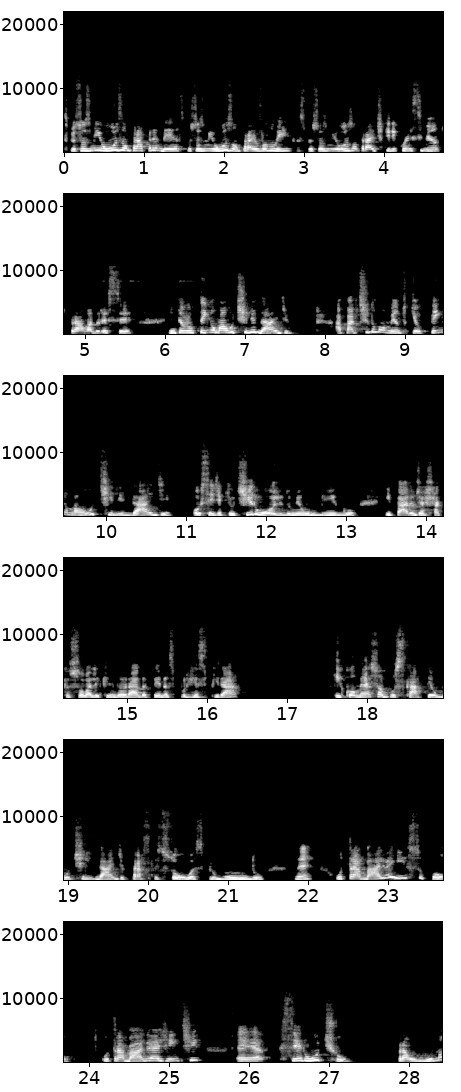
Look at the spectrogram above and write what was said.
As pessoas me usam para aprender, as pessoas me usam para evoluir, as pessoas me usam para adquirir conhecimento, para amadurecer. Então eu tenho uma utilidade. A partir do momento que eu tenho uma utilidade, ou seja, que eu tiro o olho do meu umbigo e paro de achar que eu sou alecrim dourado apenas por respirar, e começo a buscar ter uma utilidade para as pessoas, para o mundo, né? O trabalho é isso, pô. O trabalho é a gente é, ser útil para alguma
